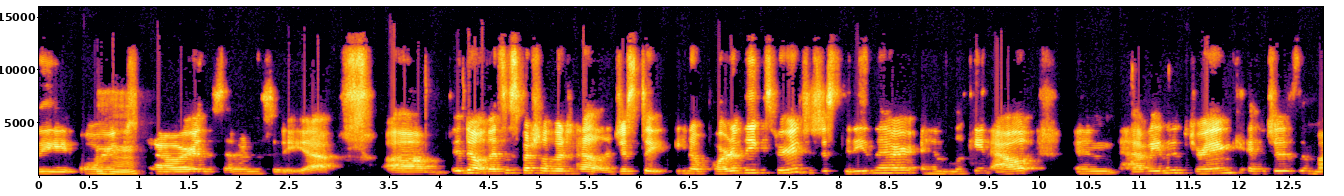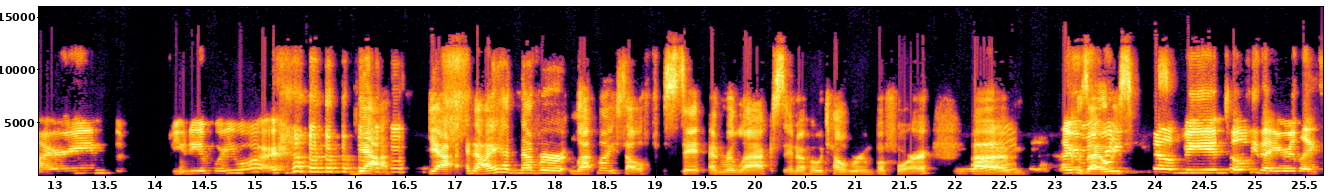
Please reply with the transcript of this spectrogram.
the orange mm-hmm. tower in the center of the city. Yeah. Um, no, that's a special hotel, and just to you know, part of the experience is just sitting there and looking out and having a drink and just admiring the beauty of where you are. yeah. Yeah. And I had never let myself sit and relax in a hotel room before. Um, I remember I always, you emailed me and told me that you were like,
